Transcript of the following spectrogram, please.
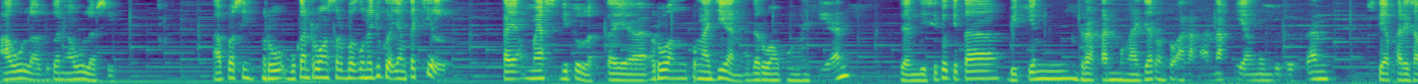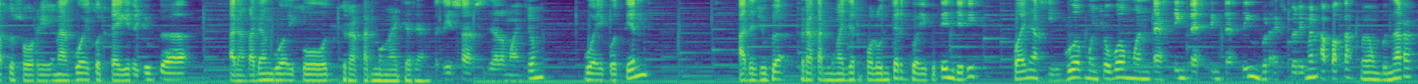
aula bukan aula sih. Apa sih? Ru bukan ruang serbaguna juga yang kecil kayak mes gitulah kayak ruang pengajian ada ruang pengajian dan di situ kita bikin gerakan mengajar untuk anak-anak yang membutuhkan setiap hari Sabtu sore. Nah, gue ikut kayak gitu juga. Kadang-kadang gue ikut gerakan mengajar yang desa segala macam. Gue ikutin. Ada juga gerakan mengajar volunteer gue ikutin. Jadi banyak sih. Gue mencoba men-testing, testing, testing, bereksperimen apakah memang benar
